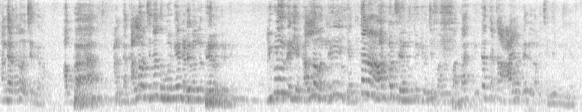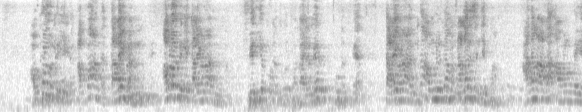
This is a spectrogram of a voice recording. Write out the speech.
அந்த இடத்துல வச்சிருக்கலாம் அப்ப அந்த கல்லை வச்சுதான் அந்த ஊருக்கே நெடுங்கல்னு பேர் வந்திருக்கு. இவ்வளவு பெரிய கல்லை வந்து எத்தனை ஆட்கள் சேர்ந்து தூக்கி வச்சிருப்பாங்கன்னு பார்த்தா கிட்டத்தட்ட ஆயிரம் பேர் எல்லாமே செஞ்சிருக்க முடியாது அவ்வளவு பெரிய அப்ப அந்த தலைவன் அவ்வளவு பெரிய தலைவனா இருந்திருக்கான். பெரிய கூட்டத்துக்கு ஒரு பத்தாயிரம் பேர் கூட்டத்துக்கு தலைவனாக இருந்து அவங்களுக்கு அவன் நல்லது செஞ்சிருப்பான். அதனால அவனுடைய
